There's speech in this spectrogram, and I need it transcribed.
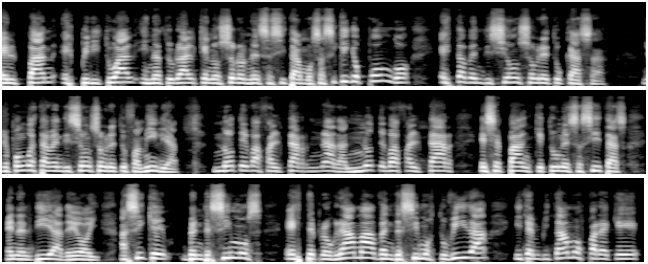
el pan espiritual y natural que nosotros necesitamos. Así que yo pongo esta bendición sobre tu casa. Yo pongo esta bendición sobre tu familia. No te va a faltar nada, no te va a faltar ese pan que tú necesitas en el día de hoy. Así que bendecimos este programa, bendecimos tu vida y te invitamos para que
